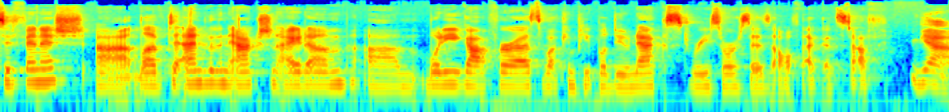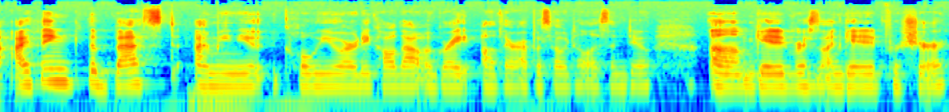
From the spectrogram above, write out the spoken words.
to finish, uh, love to end with an action item. Um, what do you got for us? What can people do next? Resources, all of that good stuff. Yeah, I think the best. I mean, you Cole, you already called out a great other episode to listen to, um, gated versus ungated for sure.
